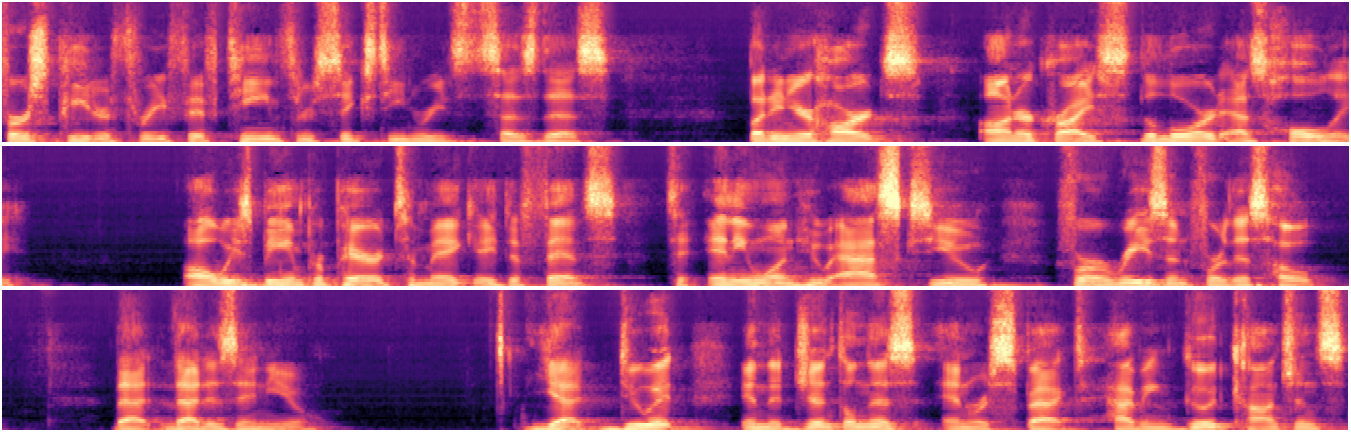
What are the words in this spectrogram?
1 Peter 3:15 through 16 reads says this, "But in your hearts honor Christ the Lord as holy, always being prepared to make a defense to anyone who asks you for a reason for this hope that, that is in you. Yet do it in the gentleness and respect, having good conscience,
